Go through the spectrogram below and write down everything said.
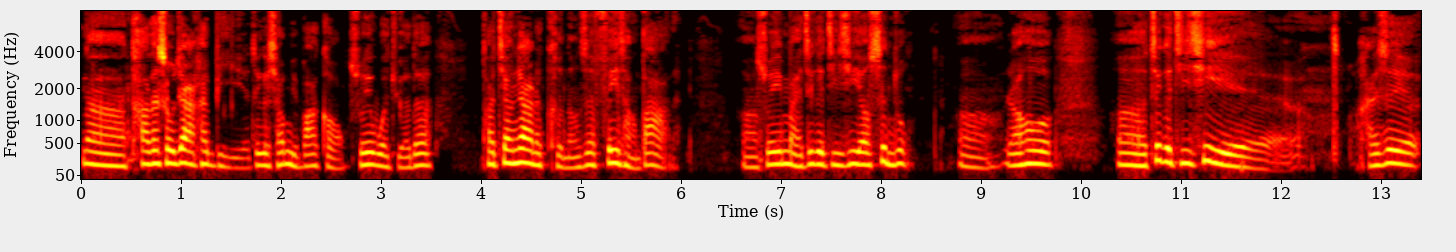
那它的售价还比这个小米八高，所以我觉得它降价的可能是非常大的啊。所以买这个机器要慎重啊。然后，呃，这个机器还是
